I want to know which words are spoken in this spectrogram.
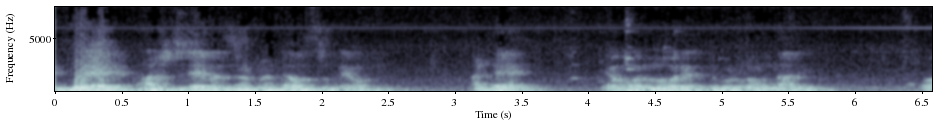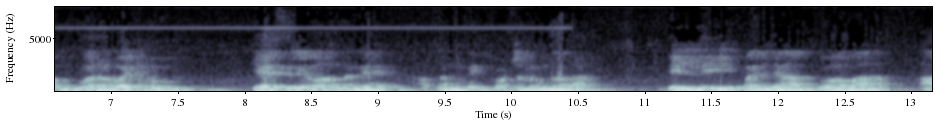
ఇప్పుడే అరెస్ట్ చేయవలసినటువంటి అవసరం ఏముంది? అంటే ఎవరు నోరెత్తకుండా ఉండాలి. మరోవైపు కేజ్రీవాల్ అనే అతన్ని కొట్టడం ద్వారా ఢిల్లీ పంజాబ్ గోవా ఆ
